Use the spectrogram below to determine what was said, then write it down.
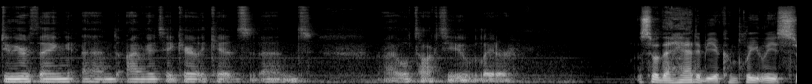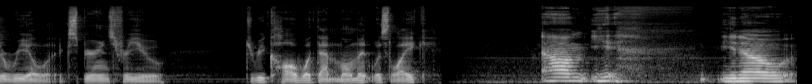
do your thing, and I'm going to take care of the kids, and I will talk to you later." So that had to be a completely surreal experience for you. Do you recall what that moment was like? Um, you, you know,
